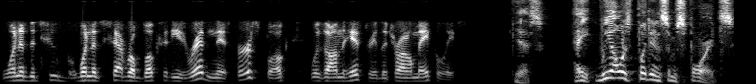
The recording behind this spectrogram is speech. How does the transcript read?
one of the two, one of several books that he's written, his first book was on the history of the Toronto Maple Leafs. Yes. Hey, we always put in some sports,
